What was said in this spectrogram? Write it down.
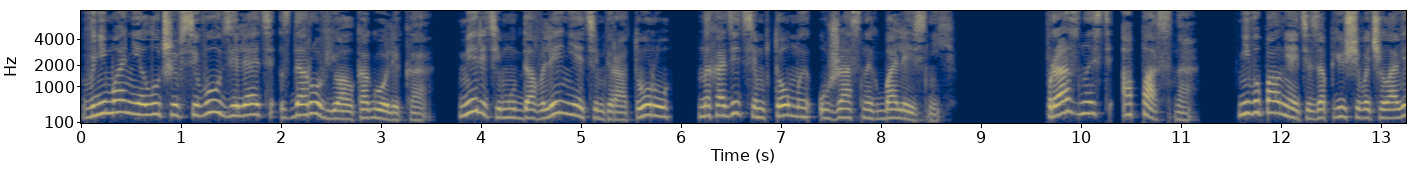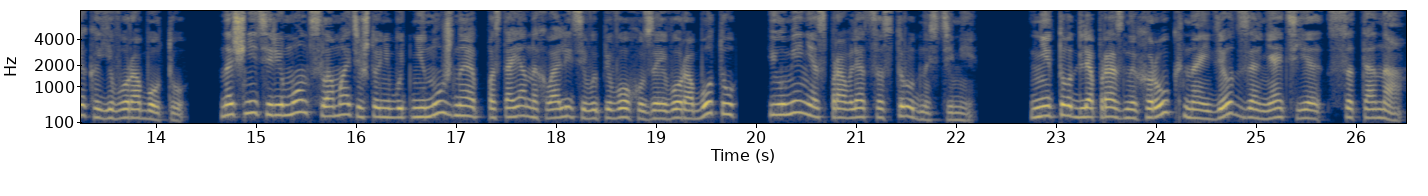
Внимание лучше всего уделять здоровью алкоголика, мерить ему давление, температуру, находить симптомы ужасных болезней. Праздность опасна. Не выполняйте за пьющего человека его работу. Начните ремонт, сломайте что-нибудь ненужное, постоянно хвалите выпивоху за его работу и умение справляться с трудностями. Не то для праздных рук найдет занятие сатана,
